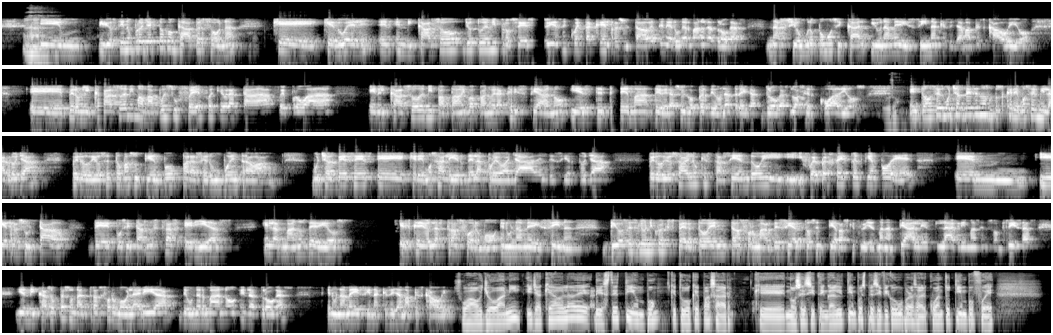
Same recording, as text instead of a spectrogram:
y Dios tiene un proyecto con cada persona que, que duele. En, en mi caso, yo tuve mi proceso y es en cuenta que el resultado de tener un hermano en las drogas nació un grupo musical y una medicina que se llama Pescado Vivo. Eh, pero en el caso de mi mamá, pues su fe fue quebrantada, fue probada. En el caso de mi papá, mi papá no era cristiano y este tema de ver a su hijo perdido en las drogas lo acercó a Dios. Entonces muchas veces nosotros queremos el milagro ya, pero Dios se toma su tiempo para hacer un buen trabajo. Muchas veces eh, queremos salir de la prueba ya, del desierto ya, pero Dios sabe lo que está haciendo y, fue perfecto el tiempo de Él. Em, y el resultado de depositar nuestras heridas en las manos de Dios es que Dios las transformó en una medicina. Dios es el único experto en transformar desiertos en tierras que fluyen manantiales, lágrimas en sonrisas, y en mi caso personal transformó la herida de un hermano en las drogas en una medicina que se llama pescado vivo. Wow, Giovanni, y ya que habla de, de este tiempo que tuvo que pasar, que no sé si tenga el tiempo específico como para saber cuánto tiempo fue,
